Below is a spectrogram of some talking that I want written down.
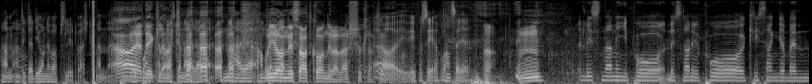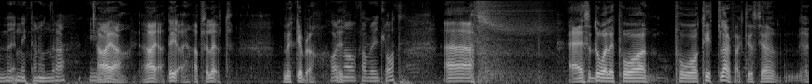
Han, han tyckte att Johnny var absolut värst. Men eh, Ja, ja, det är en- klart. Nära, nära andra Och Johnny sa att Conny var värst såklart. Ja, vi får se vad han säger. Mm. Lyssnar ni på, lyssnar du på Christian Gabell 1900? I- Ja, ja, ja, ja, det gör jag absolut. Mycket bra. Har du någon favoritlåt? Uh, jag är så dålig på, på titlar faktiskt. Jag, jag,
